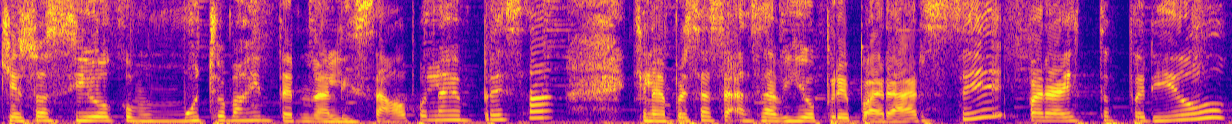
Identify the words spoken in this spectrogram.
que eso ha sido como mucho más internalizado por las empresas, que las empresas han sabido prepararse para estos periodos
